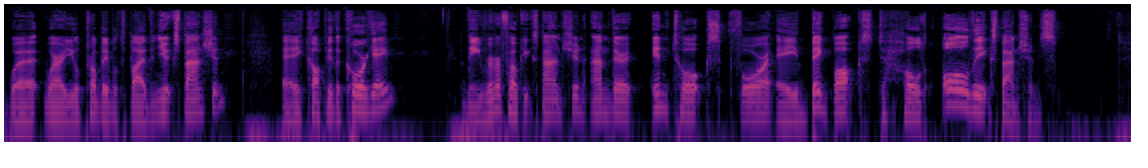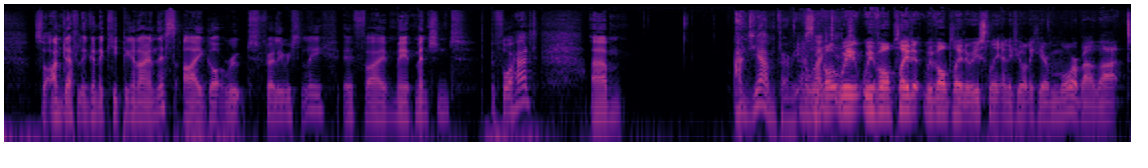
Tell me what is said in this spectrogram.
where where you'll probably be able to buy the new expansion, a copy of the core game, the Riverfolk expansion, and they're in talks for a big box to hold all the expansions. So I'm definitely going to keeping an eye on this. I got Root fairly recently, if I may have mentioned beforehand. Um, and yeah, I'm very excited. we've all, we, we've all played it. We've all played it recently, and if you want to hear more about that,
